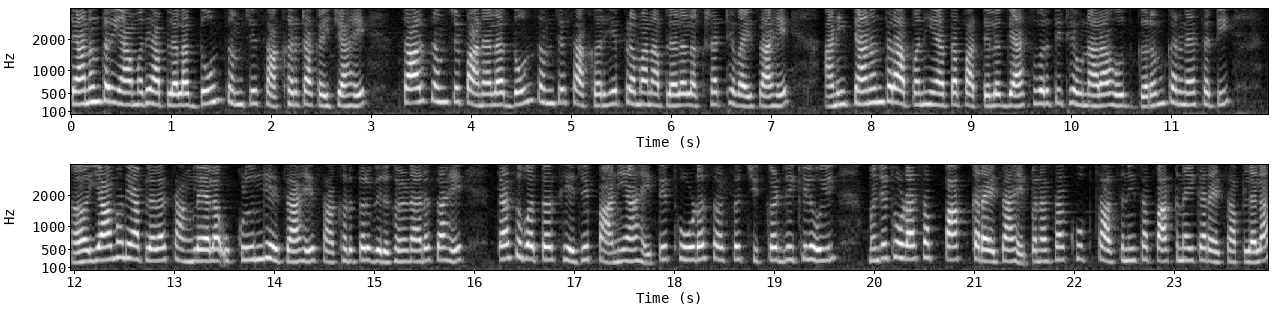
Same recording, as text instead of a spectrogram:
त्यानंतर यामध्ये आपल्याला दोन चमचे साखर टाकायची आहे. चार चमचे पाण्याला दोन चमचे साखर हे प्रमाण आपल्याला लक्षात ठेवायचं आहे. आणि त्यानंतर आपण हे आता पातेलं गॅसवरती ठेवणार आहोत गरम करण्यासाठी. यामध्ये आपल्याला चांगलं याला उकळून घ्यायचं आहे साखर तर विरघळणारच आहे. त्यासोबतच हे जे पाणी आहे ते थोडंसं असं चिकट देखील होईल. म्हणजे थोडासा पाक करायचा आहे पण असा खूप चाचणीचा पाक नाही करायचा आपल्याला.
